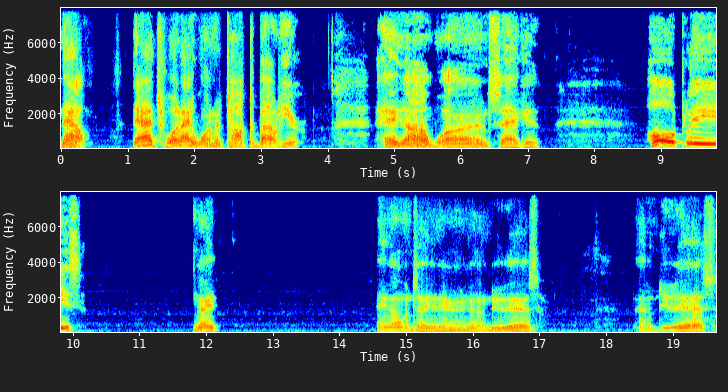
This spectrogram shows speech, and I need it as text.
Now, that's what I want to talk about here. Hang on one second. Hold, please. Right? Hang on one second here. I'm going to do this. To do this.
